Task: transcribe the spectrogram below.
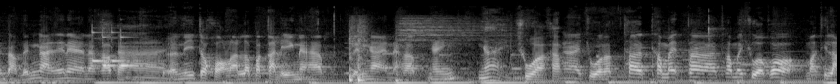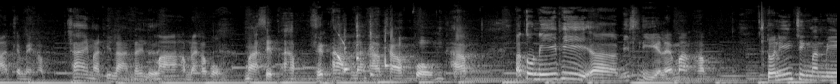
อ้ต่ำเล่นง่ายแน่ๆนะครับๆได้ แล้วนี่เจ้าของร้านรับประกันเองนะครับ เล่นง่ายนะครับ ง่ายง่ายชัวร์ครับ ง่ายชัวร์ครับ ถ้าถ้าไม่ถ้าถ้าไม่ชัวร์ก็มาที่ร้านใช่ไหมครับ ใช่มาที่ร้านได้เลย มาทำอะไรครับผม มาเซตอัพเซตอัพนะครับ ครับผมครับ แล้วตัวนี้พี่เอ่อมีสีอะไรบ้างครับ ตัวนี้จริงๆมันมี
